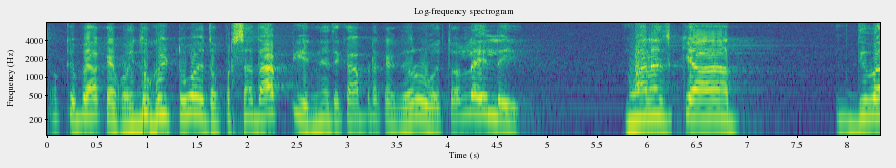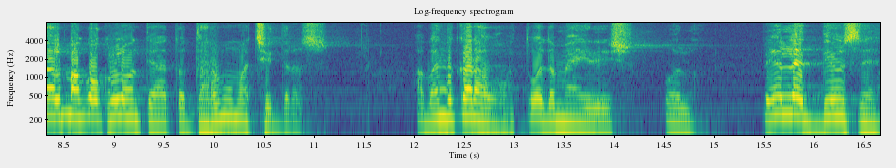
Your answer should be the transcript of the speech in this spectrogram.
તો કે ભાઈ આ કંઈ વધુ ઘટ્યું હોય તો પ્રસાદ આપીએ. જ નથી કે આપણે કંઈક જરૂર હોય તો લઈ લઈ મહારાજ કે આ દિવાલમાં ગોખલો ત્યાં તો ધર્મમાં છિદ્ર આ બંધ કરાવો. તો જ અમે અહીં રહીશ. બોલો. પહેલે જ દિવસે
